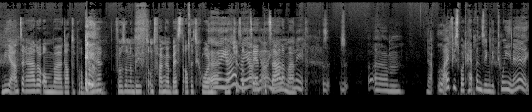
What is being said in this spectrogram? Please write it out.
niet aan te raden om eh, dat te proberen. Voor zo'n brief te ontvangen, best altijd gewoon Eh, ja, netjes maar op ja, tijd betalen. maar allee, ehm, Ja. Life is what happens in between. Hè.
